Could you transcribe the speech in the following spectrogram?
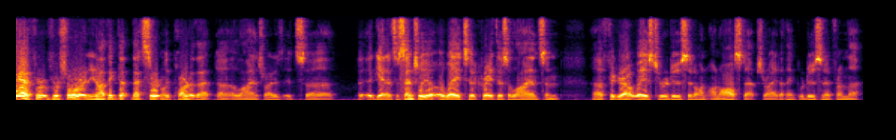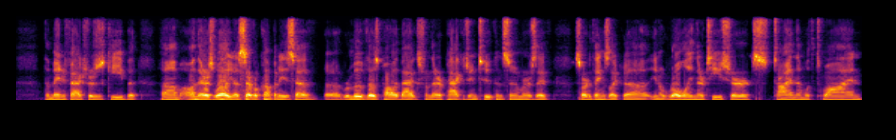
Yeah, for for sure, and you know, I think that that's certainly part of that uh, alliance, right? It's, it's uh, again, it's essentially a, a, way to create this alliance and uh, figure out ways to reduce it on, on all steps, right? I think reducing it from the the manufacturers is key, but um, on there as well, you know, several companies have uh, removed those poly bags from their packaging to consumers. They've started things like, uh, you know, rolling their T-shirts, tying them with twine,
